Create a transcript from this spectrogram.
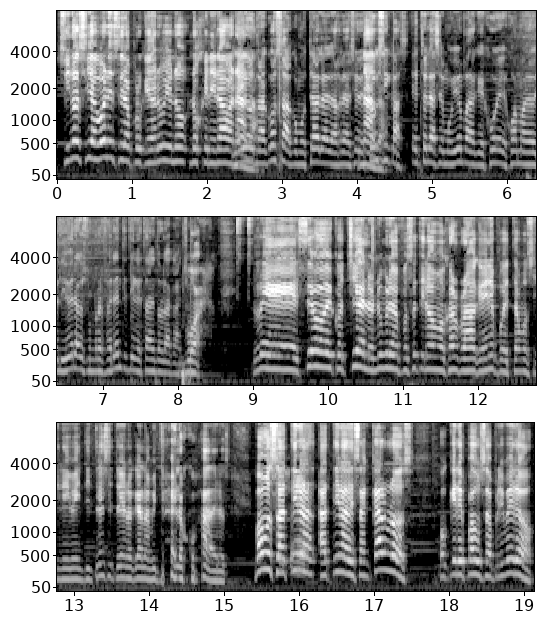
Si no hacía goles era porque Danubio no, no generaba Le digo nada. otra cosa, como usted habla de las relaciones Nada. tóxicas, esto le hace muy bien para que juegue Juan Manuel Olivera, que es un referente y tiene que estar dentro de la cancha. Bueno. Re, Seba de Cochea, los números de Fossetti los vamos a dejar el programa que viene porque estamos en el 23 y todavía no quedan la mitad de los cuadros. ¿Vamos a Atenas, Atenas de San Carlos? ¿O quiere pausa primero?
